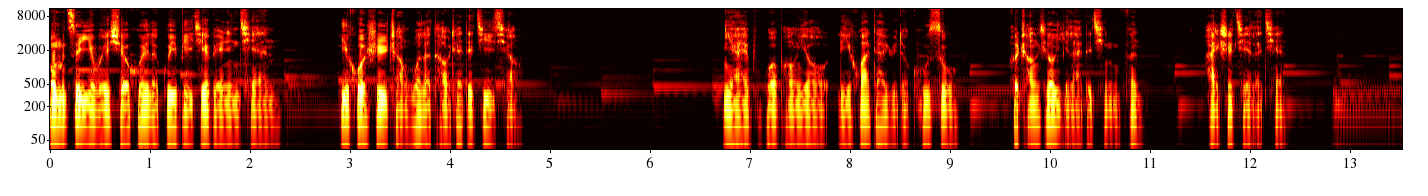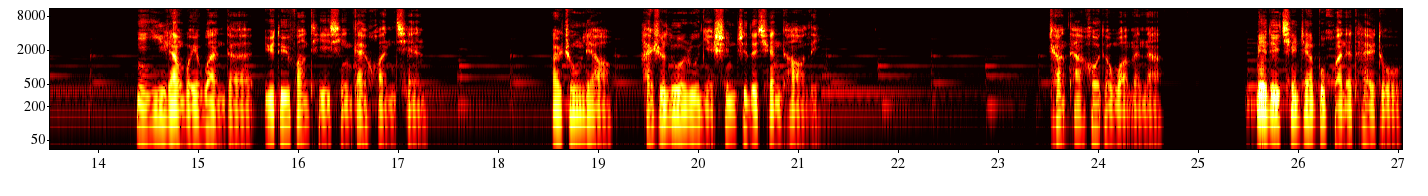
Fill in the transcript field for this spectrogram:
我们自以为学会了规避借别人钱，亦或是掌握了讨债的技巧。你挨不过朋友梨花带雨的哭诉和长久以来的情分，还是借了钱。你依然委婉地与对方提醒该还钱。而终了，还是落入你深知的圈套里。长大后的我们呢，面对欠债不还的态度，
